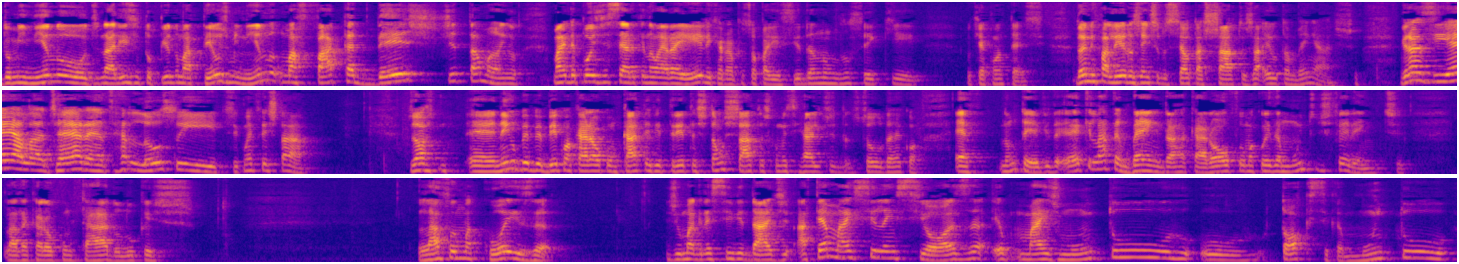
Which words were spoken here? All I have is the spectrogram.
do menino de nariz entupido, Matheus, menino, uma faca deste tamanho. Mas depois disseram que não era ele, que era uma pessoa parecida, não, não sei que, o que acontece. Dani Faleiro, gente do céu, tá chato já, eu também acho. Graziella, Jared, hello, sweet, como é que você está? Jorge, é, nem o BBB com a Carol Conká teve tretas tão chatas como esse reality show da Record. É, não teve. É que lá também, da Carol, foi uma coisa muito diferente. Lá da Carol Conká, do Lucas... Lá foi uma coisa de uma agressividade até mais silenciosa, mas muito tóxica, muito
